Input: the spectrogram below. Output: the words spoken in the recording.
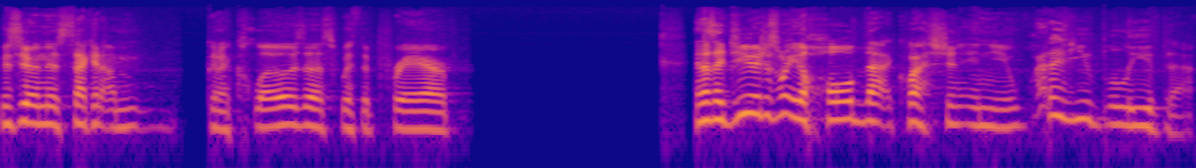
Here in this second, I'm going to close us with a prayer. And as I do, I just want you to hold that question in you. Why do you believe that?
